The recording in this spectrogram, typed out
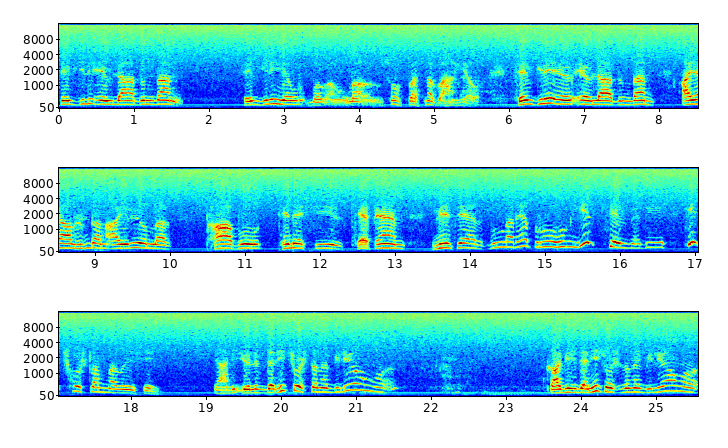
sevgili evladından, sevgili yavru, sofrasına bakın yav. Sevgili ev, evladından, ayağından ayırıyorlar. Tabut, teneşir, kefen, mezer, bunlar hep ruhun hiç sevmediği, hiç hoşlanmadığı şey. Yani ölümden hiç hoşlanabiliyor mu? Kabirden hiç hoşlanabiliyor mu?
